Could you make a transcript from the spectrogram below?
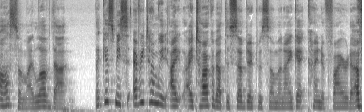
Awesome. I love that that gets me every time we I, I talk about the subject with someone i get kind of fired up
